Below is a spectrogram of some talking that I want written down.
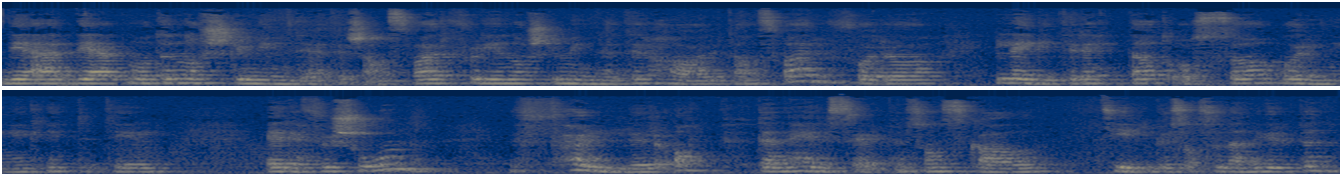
det, er, det er, på en måte norske myndigheters ansvar. Fordi norske myndigheter har et ansvar for å legge til rette at også ordninger knyttet til refusjon følger opp den helsehjelpen som skal tilbys også denne gruppen.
